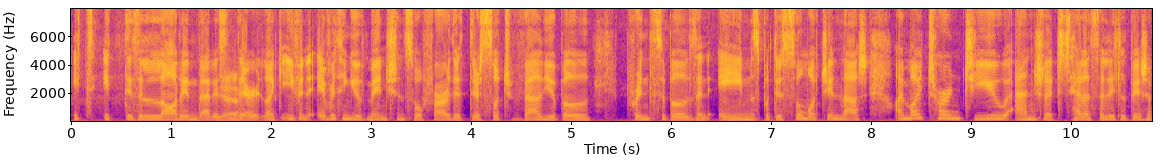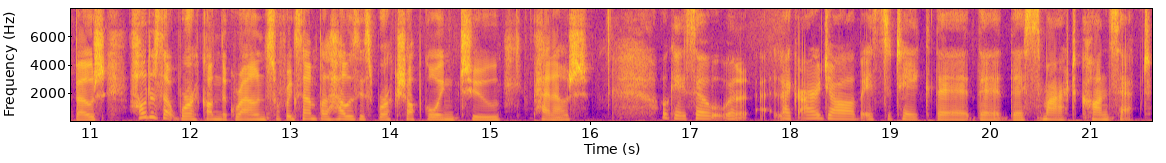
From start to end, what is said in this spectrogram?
It, it, there's a lot in that, isn't yeah. there? Like even everything you've mentioned so far, that there's such valuable principles and aims, but there's so much in that. I might turn to you, Angela, to tell us a little bit about how does that work on the ground. So, for example, how is this workshop going to pan out? Okay, so well, like our job is to take the the the smart concept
